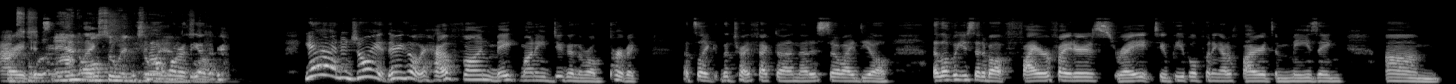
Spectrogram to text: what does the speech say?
Absolutely. Right? And like, also enjoy it. One or the well. other. Yeah, and enjoy it. There you go. Have fun, make money, do good in the world. Perfect. That's like the trifecta, and that is so ideal. I love what you said about firefighters, right? Two people putting out a fire. It's amazing. Um,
